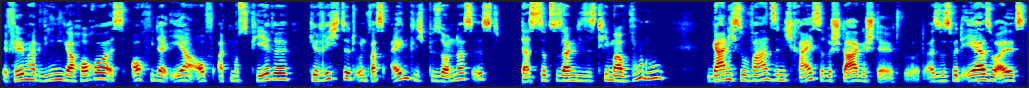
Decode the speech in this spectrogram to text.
Der Film hat weniger Horror, ist auch wieder eher auf Atmosphäre gerichtet und was eigentlich besonders ist, dass sozusagen dieses Thema Voodoo gar nicht so wahnsinnig reißerisch dargestellt wird. Also es wird eher so als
